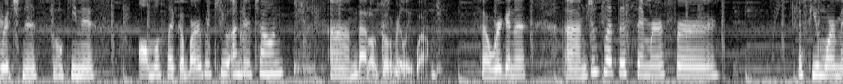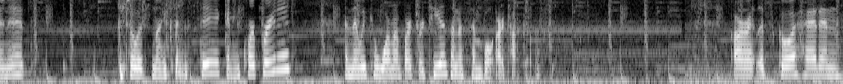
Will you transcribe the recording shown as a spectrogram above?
richness, smokiness, almost like a barbecue undertone, um, that'll go really well. So we're gonna um, just let this simmer for a few more minutes until it's nice and thick and incorporated and then we can warm up our tortillas and assemble our tacos. All right, let's go ahead and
